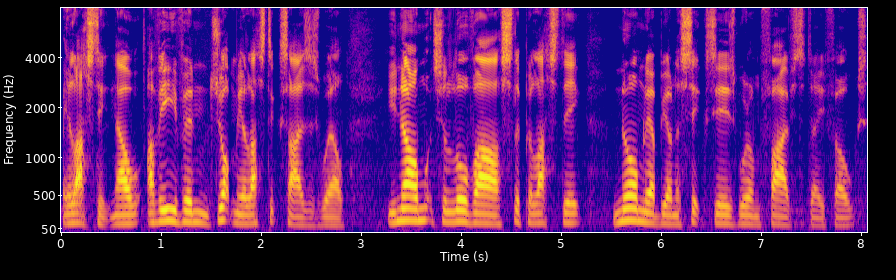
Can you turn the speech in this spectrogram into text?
elastic. Now, I've even dropped my elastic size as well. You know how much I love our slip elastic. Normally I'd be on a sixes, we're on fives today, folks.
